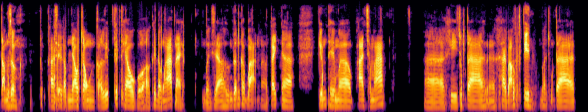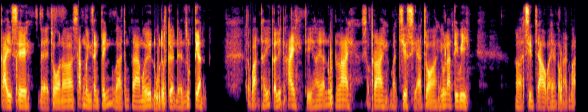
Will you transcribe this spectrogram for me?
tạm dừng chúng ta sẽ gặp nhau trong clip tiếp theo của cái đồng ad này mình sẽ hướng dẫn các bạn ờ, cách kiếm thêm 300 ad à, khi chúng ta khai báo thông tin và chúng ta KIC để cho nó xác minh danh tính và chúng ta mới đủ điều kiện để rút tiền các bạn thấy clip hay thì hãy ấn nút like, subscribe và chia sẻ cho Hiếu Lan TV. À, xin chào và hẹn gặp lại các bạn.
